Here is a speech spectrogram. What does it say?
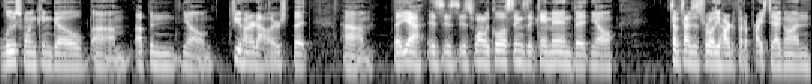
loose one can go um, up in you know a few hundred dollars, but um, but yeah, it's, it's it's one of the coolest things that came in. But you know. Sometimes it's really hard to put a price tag on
